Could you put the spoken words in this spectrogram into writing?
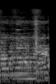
I'm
